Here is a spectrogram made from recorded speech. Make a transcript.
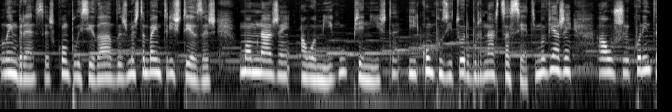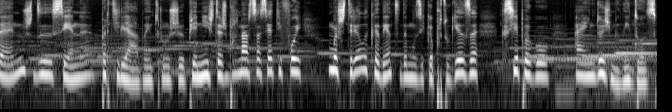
lembranças, complicidades, mas também tristezas. Uma homenagem ao amigo, pianista e compositor Bernardo Sassetti. Uma viagem aos 40 anos de cena partilhada entre os pianistas. Bernardo Sassetti foi uma estrela cadente da música portuguesa que se apagou em 2012.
